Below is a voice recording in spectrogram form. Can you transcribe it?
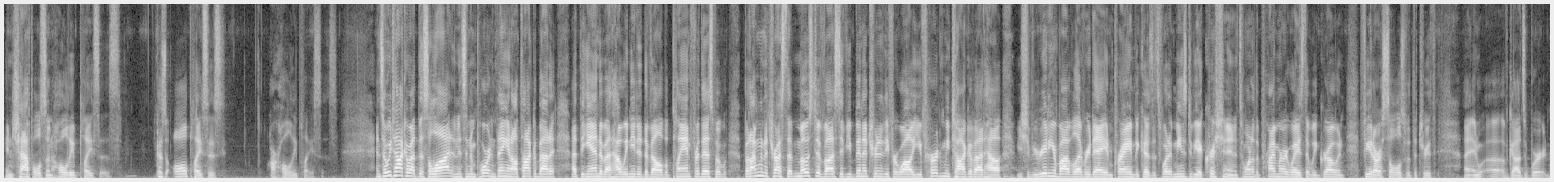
in chapels and holy places, because all places are holy places. And so we talk about this a lot, and it's an important thing, and I'll talk about it at the end about how we need to develop a plan for this. But, but I'm going to trust that most of us, if you've been at Trinity for a while, you've heard me talk about how you should be reading your Bible every day and praying because it's what it means to be a Christian, and it's one of the primary ways that we grow and feed our souls with the truth uh, uh, of God's Word.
